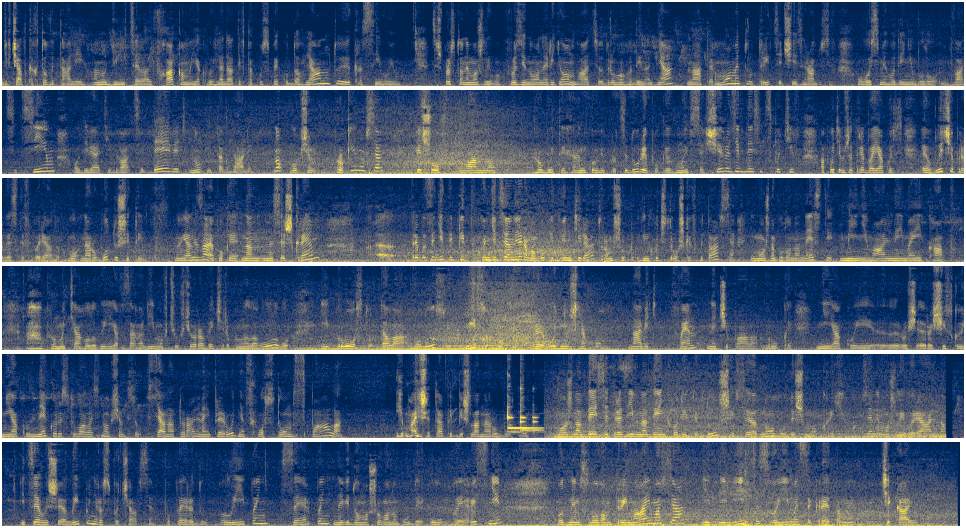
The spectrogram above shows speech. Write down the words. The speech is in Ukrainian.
Дівчатка, хто в Італії? Ану діліться лайфхаками, як виглядати в таку спеку доглянутою і красивою. Це ж просто неможливо. Фрозіноне, регіон Лаціо, друга година дня на термометру 36 градусів. О 8 годині було 27, о 9 29, ну і так далі. Ну, в общем, прокинувся, пішов у ванну робити ранкові процедури, поки вмився ще разів 10 спотів, а потім вже треба якось е, обличчя привести в порядок, бо на роботу шити. Ну я не знаю, поки нанесеш крем. е, Треба сидіти під кондиціонером або під вентилятором, щоб він хоч трошки впитався, і можна було нанести мінімальний мейкап. А про миття голови я взагалі мовчу. Вчора ввечері помила голову і просто дала волосу висохнути природнім шляхом. Навіть фен не чіпала в руки, ніякої е, розчіскою ніякою не користувалась. Ну, в общем, вся натуральна і природня з хвостом спала і майже так і пішла на роботу. Можна 10 разів на день ходити в душ і все одно будеш мокрий. Це неможливо реально. І це лише липень розпочався. Попереду липень, серпень. Невідомо, що воно буде у вересні. Одним словом, тримаймося і діліться своїми секретами. Чекаю.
